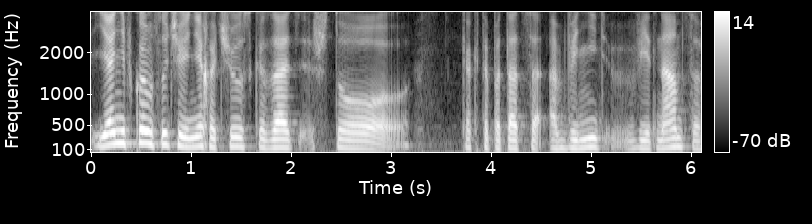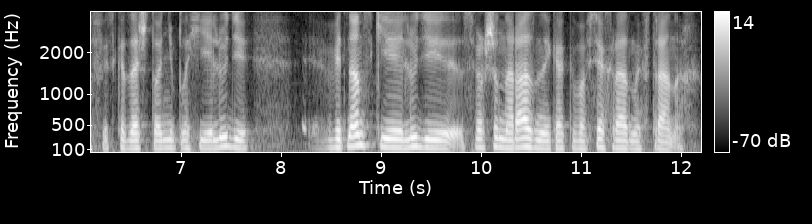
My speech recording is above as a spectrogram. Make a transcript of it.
Я ни в коем случае не хочу сказать, что как-то пытаться обвинить вьетнамцев и сказать, что они плохие люди. Вьетнамские люди совершенно разные, как и во всех разных странах.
